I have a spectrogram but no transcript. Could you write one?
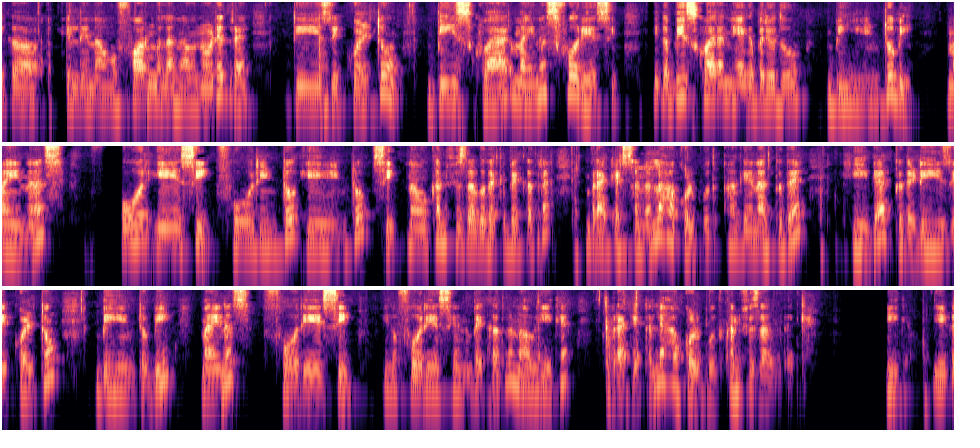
ಈಗ ಇಲ್ಲಿ ನಾವು ಫಾರ್ಮುಲಾ ನಾವು ನೋಡಿದ್ರೆ D is equal to B square minus four A C ಈಗ ಬಿ ಸ್ಕ್ವೇರ್ ಅನ್ನು ಹೇಗೆ ಬರೆಯೋದು? B into B minus four A C four into A into C ನಾವು ಕನ್ಫ್ಯೂಸ್ ಆಗೋದಕ್ಕೆ ಬೇಕಾದ್ರೆ ಬ್ರಾಕೆಟ್ಸ್ ಅನ್ನೆಲ್ಲ ಹಾಕೊಳ್ಬಹುದು ಹಾಗೇನಾಗ್ತದೆ ಹೀಗೆ ಆಗ್ತದೆ. D is equal to B into B minus four A C ಈಗ ಫೋರ್ ಎ ಸಿ ಅನ್ನು ಬೇಕಾದ್ರೂ ನಾವು ಹೀಗೆ ಬ್ರಾಕೆಟ್ ಅಲ್ಲಿ ಹಾಕೊಳ್ಬಹುದು ಕನ್ಫ್ಯೂಸ್ ಆಗೋದಕ್ಕೆ. ಹೀಗೆ. ಈಗ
